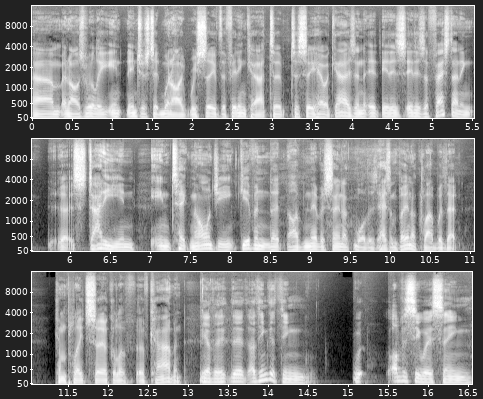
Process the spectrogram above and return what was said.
Um, and I was really in, interested when I received the fitting cart to, to see how it goes. And it, it is it is a fascinating uh, study in in technology. Given that I've never seen a well, there hasn't been a club with that complete circle of, of carbon. Yeah, the, the, I think the thing, obviously, we're seeing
